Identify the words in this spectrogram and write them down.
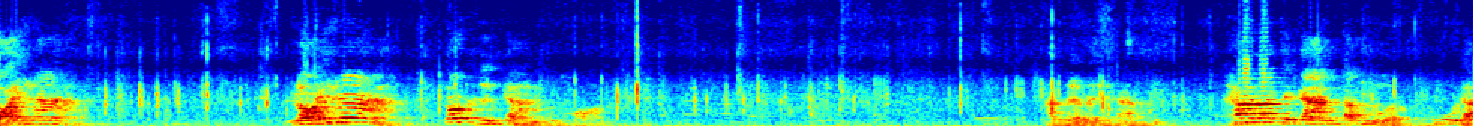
105 105ก็คือการอุทธรณ์อ่านเริ่มเลยครับ ข้าราชการตำรวจผู้ใด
